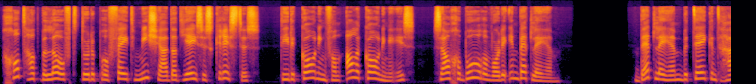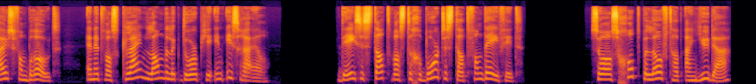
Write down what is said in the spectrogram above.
God had beloofd door de profeet Misha dat Jezus Christus, die de koning van alle koningen is, zou geboren worden in Bethlehem. Bethlehem betekent huis van brood, en het was klein landelijk dorpje in Israël. Deze stad was de geboortestad van David. Zoals God beloofd had aan Juda,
